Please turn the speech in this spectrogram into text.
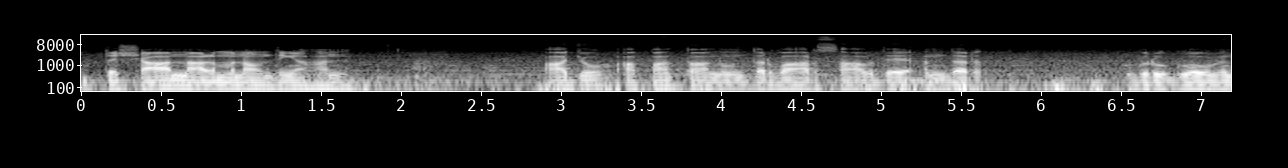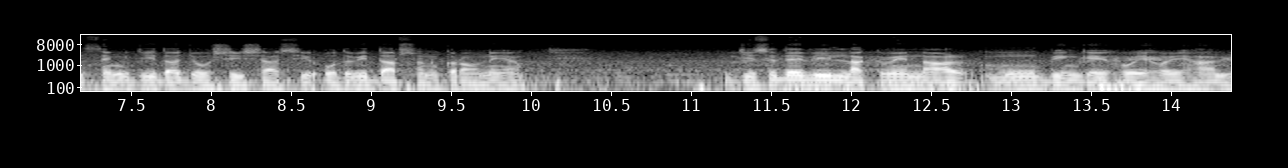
ਉਤਸ਼ਾਹ ਨਾਲ ਮਨਾਉਂਦੀਆਂ ਹਨ। ਆਜੋ ਆਪਾਂ ਤੁਹਾਨੂੰ ਦਰਬਾਰ ਸਾਹਿਬ ਦੇ ਅੰਦਰ ਗੁਰੂ ਗੋਬਿੰਦ ਸਿੰਘ ਜੀ ਦਾ ਜੋ ਸ਼ੀਸ਼ਾ ਸੀ ਉਹਦੇ ਵੀ ਦਰਸ਼ਨ ਕਰਾਉਨੇ ਆ ਜਿਸ ਦੇ ਵੀ ਲਕਵੇਂ ਨਾਲ ਮੂੰਹ ਬਿੰਗੇ ਹੋਏ ਹੋਏ ਹਨ,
